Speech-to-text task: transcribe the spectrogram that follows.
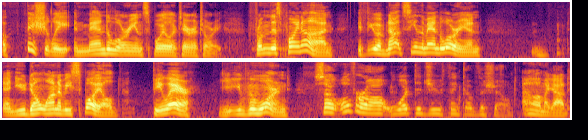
officially in Mandalorian spoiler territory. From this point on, if you have not seen The Mandalorian and you don't want to be spoiled, beware. You, you've been warned. So overall, what did you think of the show? Oh my god.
